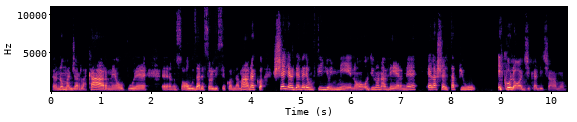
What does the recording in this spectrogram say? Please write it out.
eh, non mangiare la carne oppure, eh, non so, usare solo di seconda mano. Ecco, scegliere di avere un figlio in meno o di non averne è la scelta più ecologica, diciamo.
